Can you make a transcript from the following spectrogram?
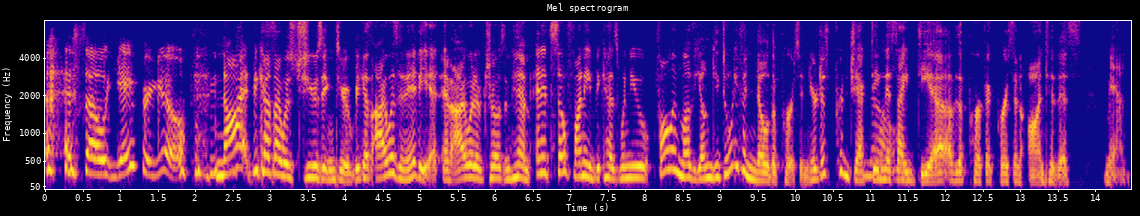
so, yay for you. Not because I was choosing to, because I was an idiot and I would have chosen him. And it's so funny because when you fall in love young, you don't even know the person. You're just projecting this idea of the perfect person onto this man. And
